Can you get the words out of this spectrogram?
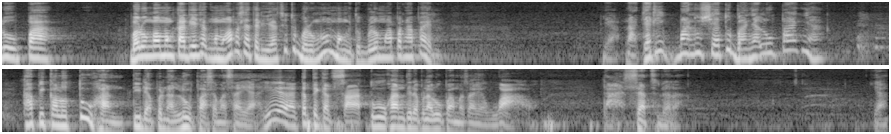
lupa. Baru ngomong tadi aja, ngomong apa saya tadi ya? Itu baru ngomong itu, belum ngapa-ngapain. Ya, nah jadi manusia itu banyak lupanya. Tapi kalau Tuhan tidak pernah lupa sama saya. Ya ketika saat Tuhan tidak pernah lupa sama saya. Wow. Dahsyat saudara. Ya.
